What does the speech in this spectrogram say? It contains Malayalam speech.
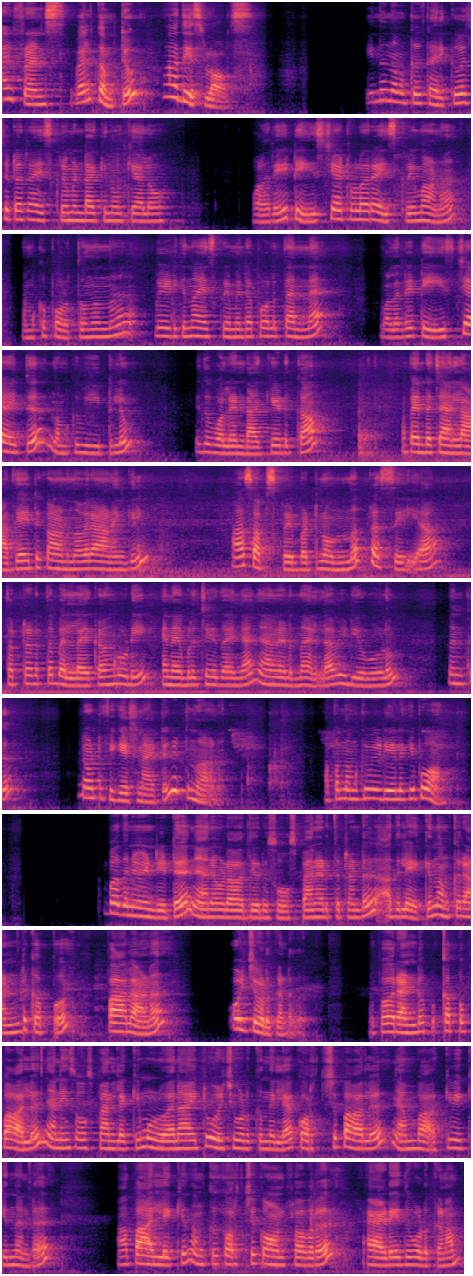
Hi friends welcome to Aadi's vlogs ഇന്ന് നമുക്ക് കരിക്ക് വെച്ചിട്ടൊരു ഐസ്ക്രീം ഉണ്ടാക്കി നോക്കിയാലോ. വളരെ ടേസ്റ്റി ആയിട്ടുള്ള ഒരു ഐസ്ക്രീമാണ് നമുക്ക് പുറത്തുനിന്ന് മേടിക്കുന്ന ഐസ്ക്രീമിന്റെ പോലെ തന്നെ വളരെ ടേസ്റ്റി ആയിട്ട് നമുക്ക് വീട്ടിലും ഇതുപോലെ ഉണ്ടാക്കിയെടുക്കാം. അപ്പോൾ എന്റെ ചാനൽ ആദ്യമായിട്ട് കാണുന്നവരാണെങ്കിൽ ആ സബ്സ്ക്രൈബ് ബട്ടൺ ഒന്ന് പ്രസ് ചെയ്യുക. തൊട്ടടുത്ത ബെല്ലൈക്കണം കൂടി എനേബിൾ ചെയ്ത് കഴിഞ്ഞാൽ ഞാൻ ഇടുന്ന എല്ലാ വീഡിയോകളും നിങ്ങൾക്ക് നോട്ടിഫിക്കേഷനായിട്ട് കിട്ടുന്നതാണ്. അപ്പം നമുക്ക് വീഡിയോയിലേക്ക് പോവാം. അപ്പോൾ അതിന് വേണ്ടിയിട്ട് ഞാനിവിടെ ആദ്യം ഒരു സോസ് പാൻ എടുത്തിട്ടുണ്ട്. അതിലേക്ക് നമുക്ക് രണ്ട് കപ്പ് പാലാണ് ഒഴിച്ചു കൊടുക്കേണ്ടത്. അപ്പോൾ രണ്ട് കപ്പ് പാൽ ഞാൻ ഈ സോസ് പാനിലേക്ക് മുഴുവനായിട്ട് ഒഴിച്ചു കൊടുക്കുന്നില്ല. കുറച്ച് പാൽ ഞാൻ ബാക്കി വെക്കുന്നുണ്ട്. ആ പാലിലേക്ക് നമുക്ക് കുറച്ച് കോൺഫ്ലവർ ആഡ് ചെയ്ത് കൊടുക്കണം.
